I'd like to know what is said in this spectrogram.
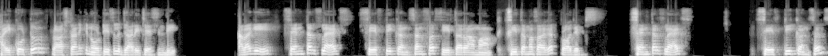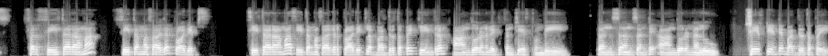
హైకోర్టు రాష్ట్రానికి నోటీసులు జారీ చేసింది. అలాగే centre flags safety concern for Sitarama Sitamma Sagar projects. Centre flags safety concerns for Sitarama Sitamma Sagar projects. Sitarama Sitamma Sagar ప్రాజెక్టుల భద్రతపై కేంద్రం ఆందోళన వ్యక్తం చేస్తుంది. కన్సర్న్స్ అంటే ఆందోళనలు. సేఫ్టీ అంటే భద్రతపై.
